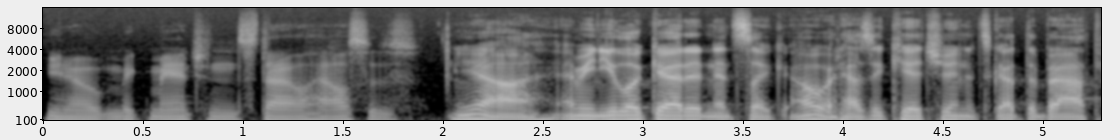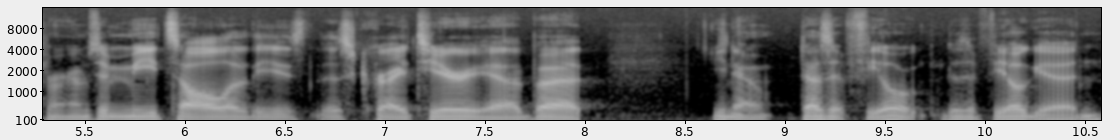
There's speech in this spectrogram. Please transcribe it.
you know McMansion style houses. Yeah, I mean, you look at it and it's like, oh, it has a kitchen, it's got the bathrooms, it meets all of these this criteria, but you know, does it feel does it feel good?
